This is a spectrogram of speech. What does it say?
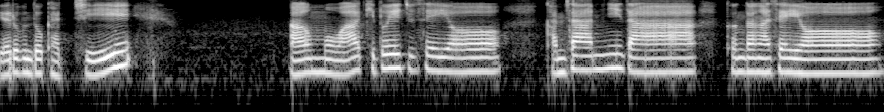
여러분도 같이 마음 모아 기도해 주세요. 감사합니다. 건강하세요.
